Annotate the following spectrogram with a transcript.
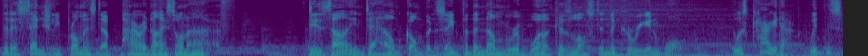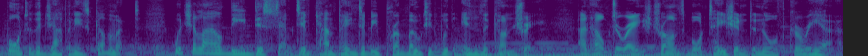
that essentially promised a paradise on Earth. Designed to help compensate for the number of workers lost in the Korean War, it was carried out with the support of the Japanese government, which allowed the deceptive campaign to be promoted within the country and helped arrange transportation to North Korea.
